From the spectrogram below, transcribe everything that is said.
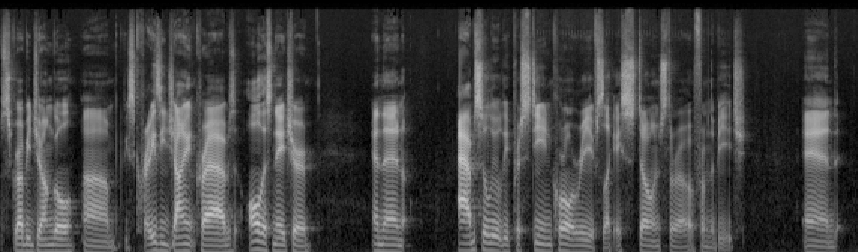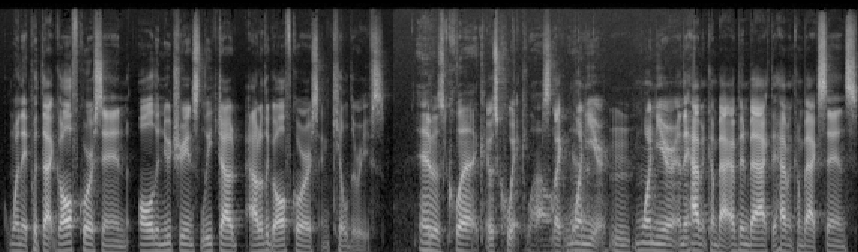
scrubby jungle. Um, these crazy giant crabs, all this nature and then absolutely pristine coral reefs like a stone's throw from the beach. And when they put that golf course in, all the nutrients leached out out of the golf course and killed the reefs. It was quick. It was quick. Wow, It's like yeah. one year. One year and they haven't come back. I've been back, they haven't come back since.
